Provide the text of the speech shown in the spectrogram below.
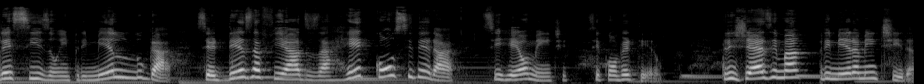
precisam, em primeiro lugar, ser desafiados a reconsiderar se realmente se converteram. Trigésima primeira mentira.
